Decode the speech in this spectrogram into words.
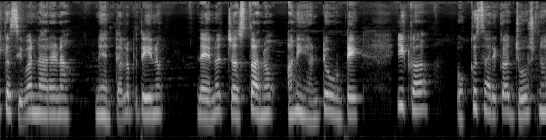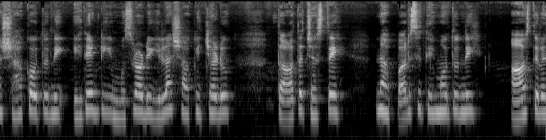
ఇక శివనారాయణ నేను తలుపు తీయను. నేను చేస్తాను అని అంటూ ఉంటే ఇక ఒక్కసారిగా జోష్న షాక్ అవుతుంది. ఇదేంటి? ఈ ముసలాడు ఇలా షాక్ ఇచ్చాడు? తాత చేస్తే నా పరిస్థితి ఏమవుతుంది? ఆస్తిలో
